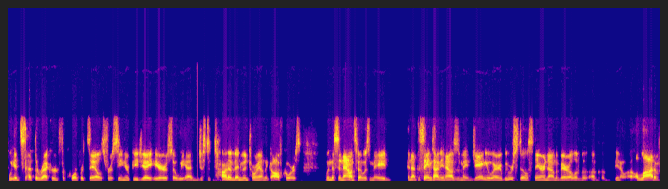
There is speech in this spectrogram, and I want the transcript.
We had set the record for corporate sales for a senior PGA here. So we had just a ton of inventory on the golf course. When this announcement was made, and at the same time the announcement was made in January, we were still staring down the barrel of, of, of, you know a lot of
